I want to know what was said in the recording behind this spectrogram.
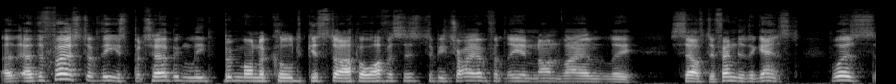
Uh, the first of these perturbingly bemonocled Gestapo officers to be triumphantly and non-violently self defended against was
